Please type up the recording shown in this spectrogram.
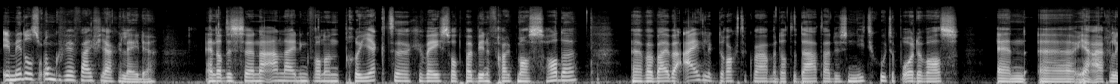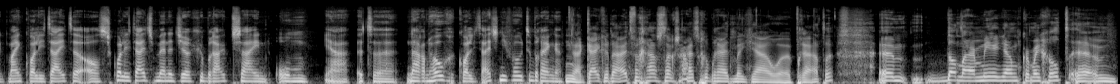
inmiddels ongeveer vijf jaar geleden. En dat is naar aanleiding van een project geweest wat wij binnen Fruitmas hadden. waarbij we eigenlijk erachter kwamen dat de data dus niet goed op orde was. En uh, ja, eigenlijk mijn kwaliteiten als kwaliteitsmanager gebruikt zijn om ja, het uh, naar een hoger kwaliteitsniveau te brengen. Nou, kijk ernaar uit. We gaan straks uitgebreid met jou uh, praten. Um, dan naar Mirjam Carmichelt. Um,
